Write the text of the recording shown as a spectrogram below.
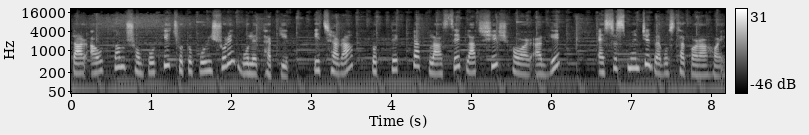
তার আউটকাম সম্পর্কে ছোট পরিসরে বলে থাকি। এছাড়া প্রত্যেকটা ক্লাসে ক্লাস শেষ হওয়ার আগে অ্যাসেসমেন্টের ব্যবস্থা করা হয়।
